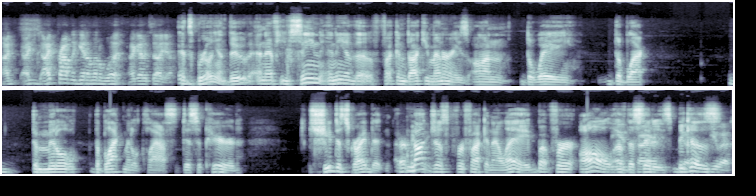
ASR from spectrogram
I'd I'd, I'd probably get a little wood. I got to tell you. It's brilliant, dude. And if you've seen any of the fucking documentaries on the way the black, the middle, the black middle class disappeared, she described it Perfectly. not just for fucking LA, but for all of the cities because U.S.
